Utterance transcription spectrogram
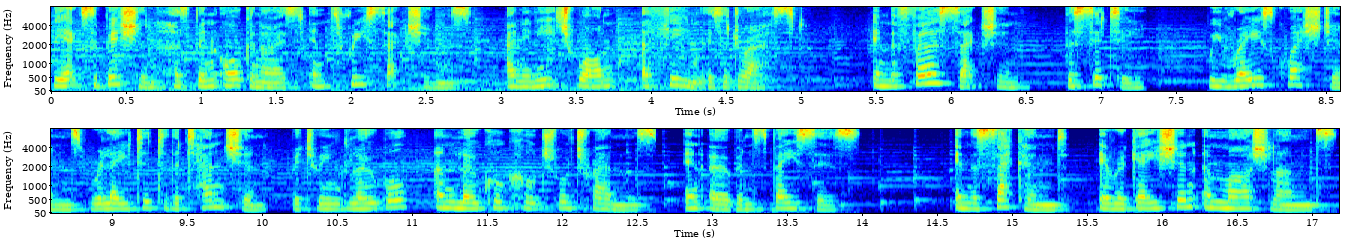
The exhibition has been organised in three sections and in each one a theme is addressed. In the first section, The City, we raise questions related to the tension between global and local cultural trends in urban spaces. In the second, Irrigation and Marshlands,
